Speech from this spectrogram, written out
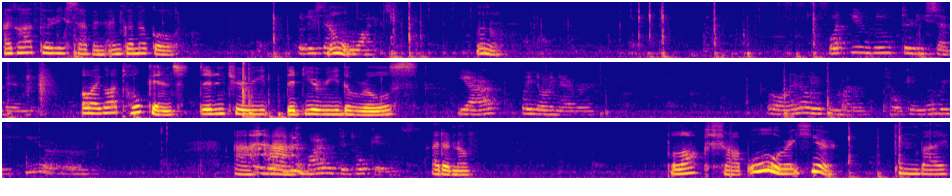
I got 37. I'm gonna go. 37 No. what? No, no. What do you mean 37? Oh, I got tokens. Didn't you read? Did you read the rules? Yeah? Wait, no, I never. Oh, I know you can buy with the tokens over here. Wait, what Aha. can you buy with the tokens? I don't know. Block shop. Oh, right here. Can buy.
